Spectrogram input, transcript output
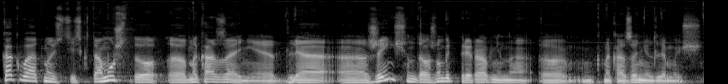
Как вы относитесь к тому, что э, наказание для э, женщин должно быть приравнено э, к наказанию для мужчин?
